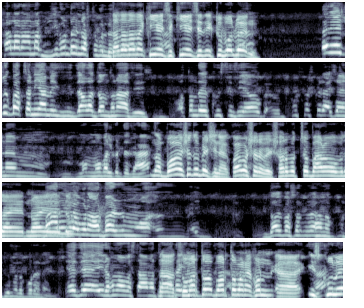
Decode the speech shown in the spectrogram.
শালারা আমার জীবনটাই নষ্ট করল। দাদা দাদা কি হয়েছে? কি হয়েছে? একটু বলবেন? এই এইটুক বাচ্চা নিয়ে আমি জ্বালা যন্ত্রণা আছি অত্যন্ত খুঁজতেছি ফুসফুস করে আসে না মোবাইল করতে যা না বয়স তো বেশি না কয় বছর হবে? সর্বোচ্চ বারো বোধহয় নয় বারোই দ- না, দশ বছর এখনও ঠিক মতো পড়ে নাই। এই যে এইরকম অবস্থা আমার না তোমার তো বর্তমান এখন আহ, স্কুলে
